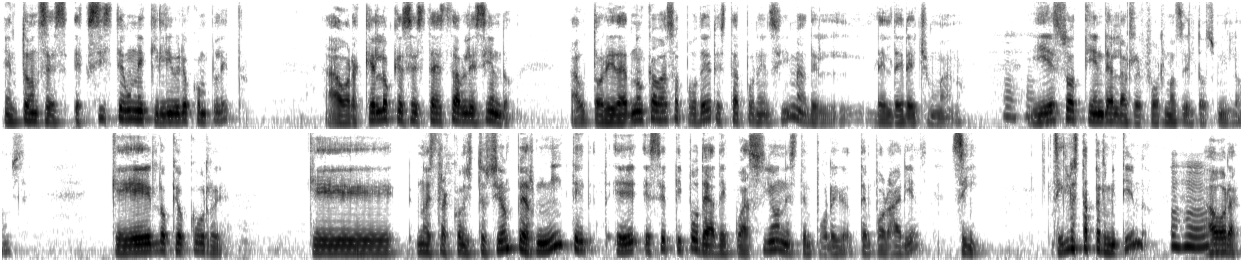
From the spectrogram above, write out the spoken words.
Entonces, existe un equilibrio completo. Ahora, ¿qué es lo que se está estableciendo? Autoridad nunca vas a poder estar por encima del, derecho humano. Y eso atiende a las reformas del 2011. ¿Qué es lo que ocurre? Que nuestra constitución permite eh, ese tipo de adecuaciones temporarias, sí, sí lo está permitiendo. Ahora,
